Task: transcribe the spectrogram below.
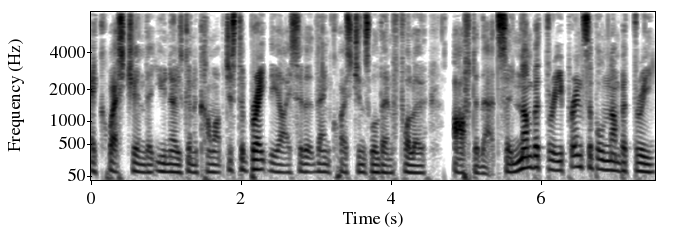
a question that you know is going to come up just to break the ice so that then questions will then follow after that. So number three, principle number three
